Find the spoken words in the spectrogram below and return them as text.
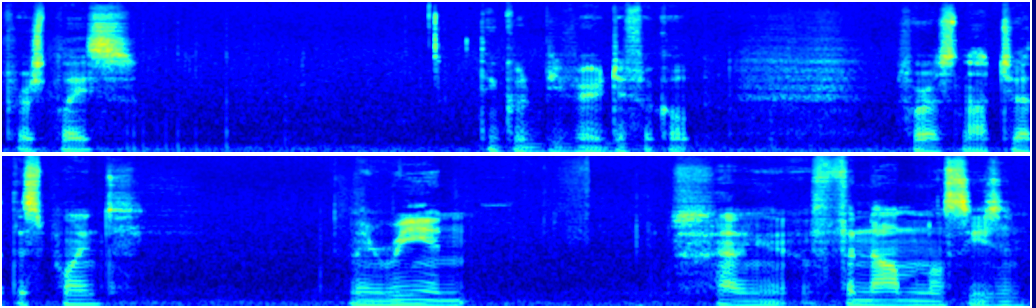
first place. I think it would be very difficult for us not to at this point. I mean, Rian having a phenomenal season.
